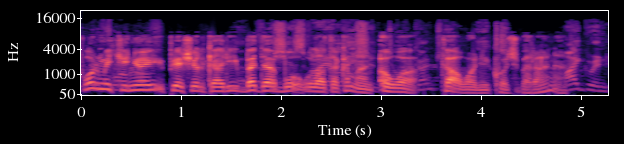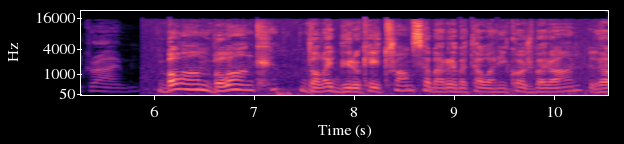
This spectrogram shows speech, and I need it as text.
فۆرمێکی نوێی پێشێلکاری بەدە بۆ وڵاتەکەمان. ئەوە تاوانی کۆچبەرانە. بەڵام بڵانک دەڵێت بیرۆکەی ترامپ سەبارەت بە تاوانی کۆچبەران لە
